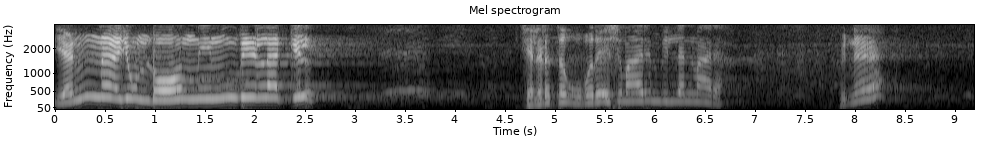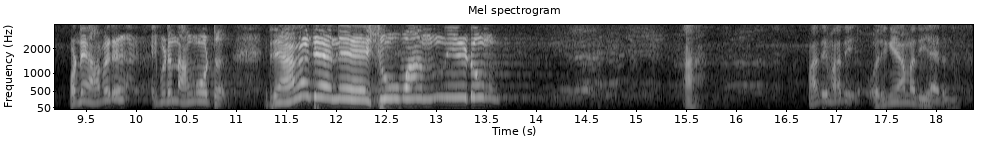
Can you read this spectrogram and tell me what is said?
എണ്ണയുണ്ടോ നിൻ വിളക്കിൽ? ചിലയിടത്ത് ഉപദേശിമാരും വില്ലന്മാരാ. പിന്നെ ഉടനെ അവർ ഇവിടുന്ന് അങ്ങോട്ട് രാജനേഷു വന്നിടും. ആ മതി മതി ഒരുങ്ങിയാ മതിയായിരുന്നു.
